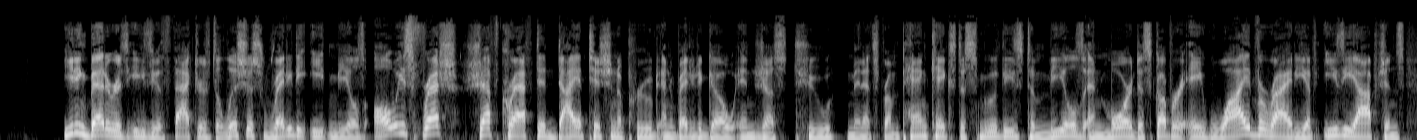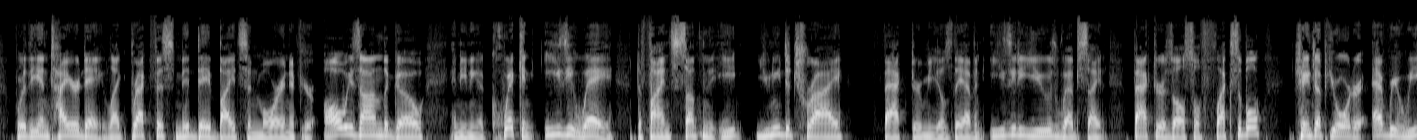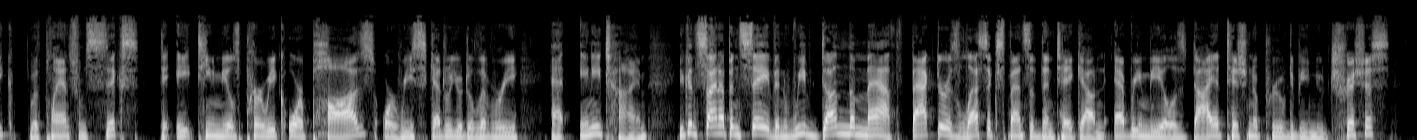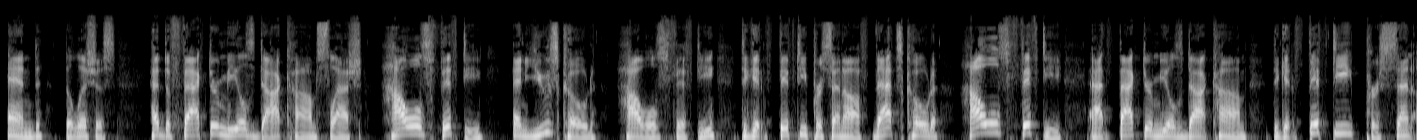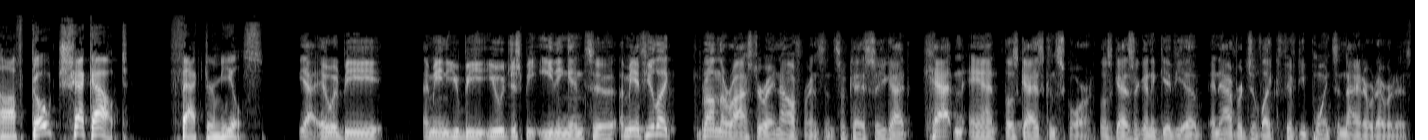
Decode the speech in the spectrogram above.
Eating better is easy with Factor's delicious, ready to eat meals, always fresh, chef crafted, dietitian approved, and ready to go in just two minutes. From pancakes to smoothies to meals and more, discover a wide variety of easy options for the entire day, like breakfast, midday bites, and more. And if you're always on the go and needing a quick and easy way to find something to eat, you need to try Factor Meals. They have an easy to use website. Factor is also flexible. Change up your order every week with plans from 6 to 18 meals per week or pause or reschedule your delivery at any time. You can sign up and save, and we've done the math. Factor is less expensive than takeout, and every meal is dietitian approved to be nutritious and delicious. Head to factormeals.com slash howls50 and use code howls50 to get 50% off. That's code howls50 at factormeals.com to get 50% off. Go check out Factor Meals. Yeah, it would be I mean, you'd be you would just be eating into. I mean, if you like put on the roster right now, for instance, okay, so you got Cat and Ant; those guys can score. Those guys are going to give you an average of like fifty points a night or whatever it is.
